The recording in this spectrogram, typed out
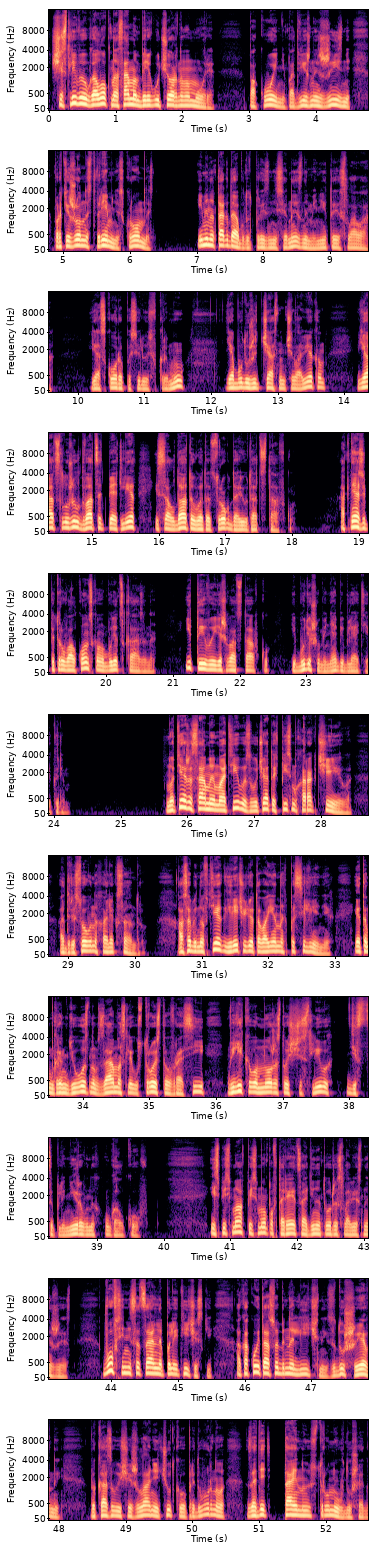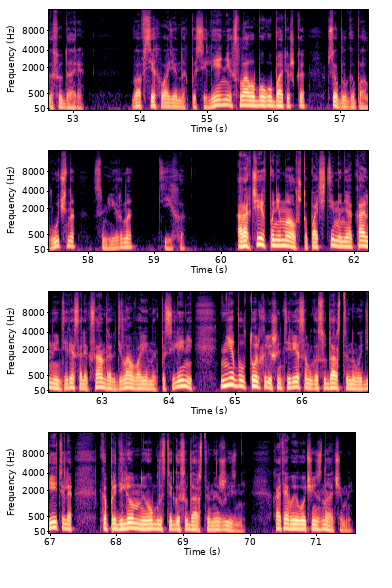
Счастливый уголок на самом берегу Черного моря. Покой, неподвижность жизни, протяженность времени, скромность. Именно тогда будут произнесены знаменитые слова. «Я скоро поселюсь в Крыму», «Я буду жить частным человеком», «Я отслужил 25 лет, и солдату в этот срок дают отставку». А князю Петру Волконскому будет сказано «И ты выйдешь в отставку, и будешь у меня библиотекарем». Но те же самые мотивы звучат и в письмах Аракчеева, адресованных Александру. Особенно в тех, где речь идет о военных поселениях, этом грандиозном замысле устройства в России великого множества счастливых, дисциплинированных уголков. Из письма в письмо повторяется один и тот же словесный жест. Вовсе не социально-политический, а какой-то особенно личный, задушевный, выказывающий желание чуткого придворного задеть тайную струну в душе государя. Во всех военных поселениях, слава богу, батюшка, все благополучно, смирно, тихо. Аракчеев понимал, что почти маниакальный интерес Александра к делам военных поселений не был только лишь интересом государственного деятеля к определенной области государственной жизни, хотя бы и очень значимой.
